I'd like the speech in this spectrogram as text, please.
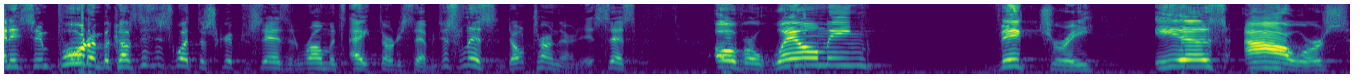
And it's important because this is what the scripture says in Romans 8:37. Just listen, don't turn there. It says, "Overwhelming victory is ours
